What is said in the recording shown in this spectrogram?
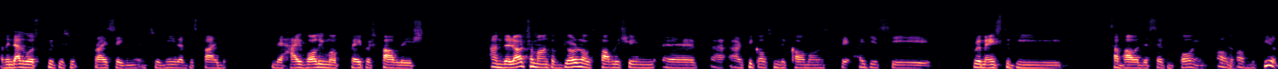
I mean, that was pretty surprising to me that despite the high volume of papers published and the large amount of journals publishing uh, uh articles on the commons, the IJC remains to be somehow at the certain point of, yeah. of the field.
